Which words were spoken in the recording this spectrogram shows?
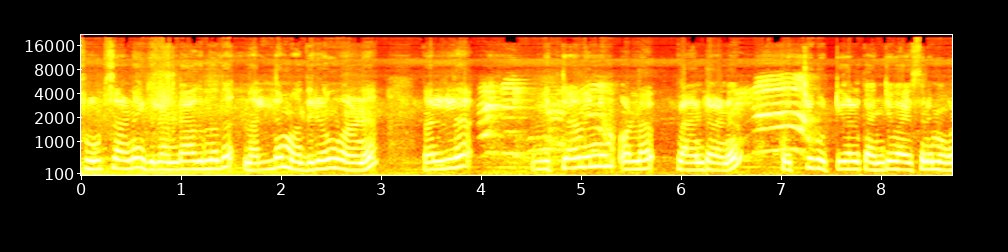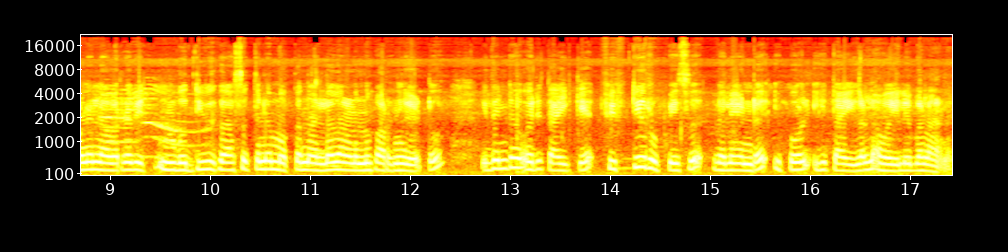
ഫ്രൂട്ട്സാണ് ഇതിലുണ്ടാകുന്നത്. നല്ല മധുരവുമാണ്. നല്ല വിറ്റാമിനും ഉള്ള പ്ലാന്റ് ആണ്. കൊച്ചു കുട്ടികൾക്ക് അഞ്ച് വയസ്സിന് മുകളിൽ അവരുടെ ബുദ്ധി വികാസത്തിനും ഒക്കെ നല്ലതാണെന്ന് പറഞ്ഞു കേട്ടു. ഇതിന്റെ ഒരു തൈക്ക് ഫിഫ്റ്റി റുപ്പീസ് വിലയുണ്ട്. ഇപ്പോൾ ഈ തൈകൾ അവൈലബിൾ ആണ്.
